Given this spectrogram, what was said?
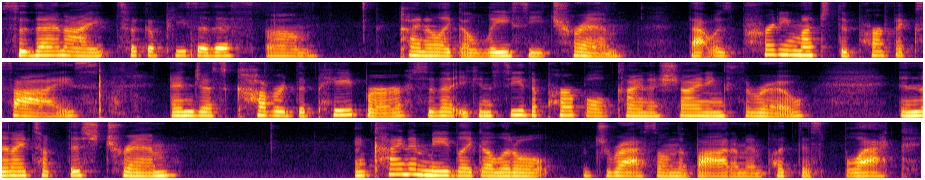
So then I took a piece of this um, kind of like a lacy trim that was pretty much the perfect size and just covered the paper so that you can see the purple kind of shining through. And then I took this trim and kind of made like a little dress on the bottom and put this black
